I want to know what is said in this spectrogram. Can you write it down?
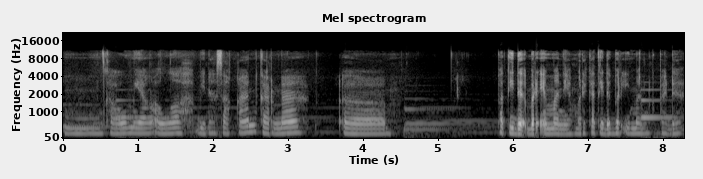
hmm, kaum yang Allah binasakan karena uh, tidak beriman ya, mereka tidak beriman kepada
